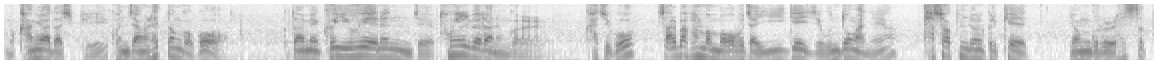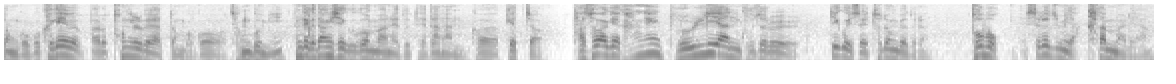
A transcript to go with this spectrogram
뭐 강요하다시피 권장을 했던 거고 그다음에 그 이후에는 이제 통일배라는 걸 가지고 쌀밥 한번 먹어보자 이게 이제 운동 아니에요? 다수학 품종을 그렇게 연구를 했었던 거고 그게 바로 통일배였던 거고 정부미. 근데 그 당시에 그것만 해도 대단한 거였겠죠. 다수학에 굉장히 불리한 구조를 띠고 있어요 토종벼들은. 도복 쓰러짐이 약하단 말이에요.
